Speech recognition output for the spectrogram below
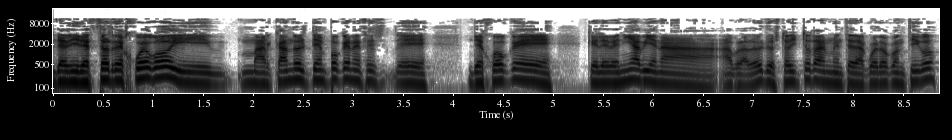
de director de juego y marcando el tiempo que neces de, de, juego que, que, le venía bien a, a Obradoiro. Estoy totalmente de acuerdo contigo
